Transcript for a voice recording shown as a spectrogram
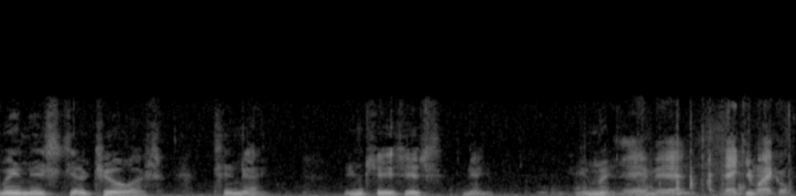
minister to us tonight. In Jesus' name. Amen. Amen. Thank you, Michael.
